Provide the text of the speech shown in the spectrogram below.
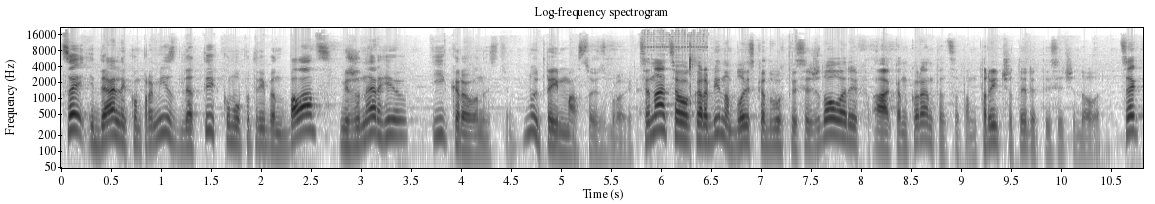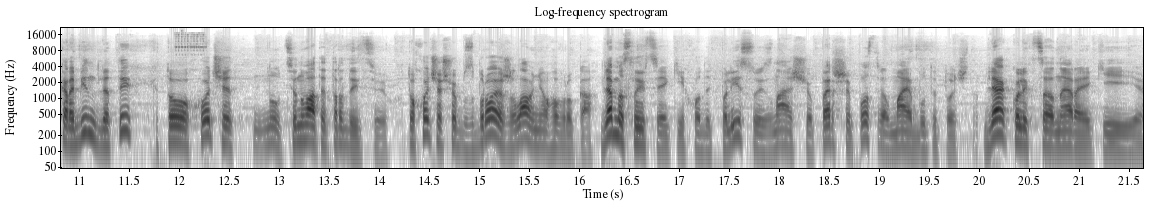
Це ідеальний компроміс для тих, кому потрібен баланс між енергією і керованістю, ну та й масою зброї. Ціна цього карабіна близько 2000 доларів, а конкуренти це там 3-4 тисячі доларів. Це карабін для тих, хто хоче ну, цінувати традицію, хто хоче, щоб зброя жила у нього в руках. Для мисливця, який ходить по лісу і знає, що перший постріл має бути точним. Для колекціонера, який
